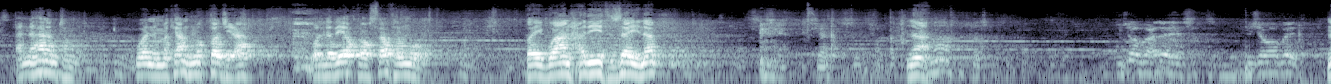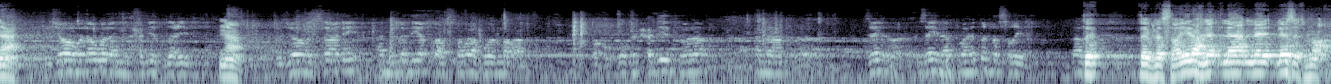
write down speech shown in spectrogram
وسلم. أنها لم تمر وإنما كانت مضطجعة والذي يقطع الصلاة المرور طيب وعن حديث زينب. نعم. يجاوب عليه يا شيخ بجوابين نعم. الجواب الأول أن الحديث ضعيف. نعم. والجواب الثاني أن الذي يقطع الصلاة هو المرأة. وفي الحديث هنا زي- زينب وهي طفلة صغيرة. ط- طفلة صغيرة لا, لا, لا ليست امرأة.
